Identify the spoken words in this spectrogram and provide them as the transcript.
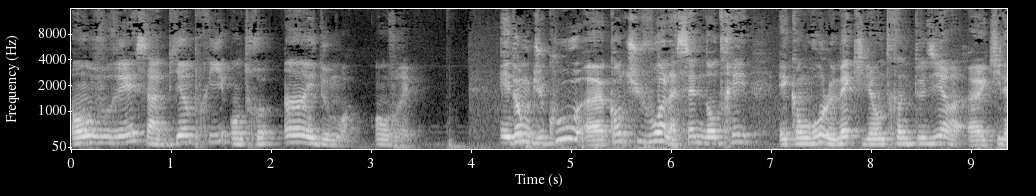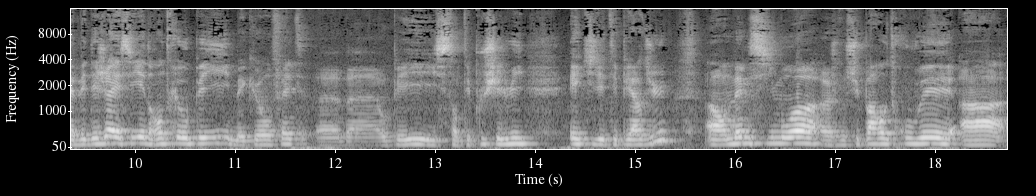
en vrai, ça a bien pris entre un et deux mois. En vrai. Et donc du coup, euh, quand tu vois la scène d'entrée et qu'en gros le mec il est en train de te dire euh, qu'il avait déjà essayé de rentrer au pays, mais qu'en fait euh, bah, au pays il se sentait plus chez lui et qu'il était perdu. Alors même si moi je me suis pas retrouvé à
